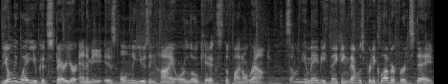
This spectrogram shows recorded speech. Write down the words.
The only way you could spare your enemy is only using high or low kicks the final round. Some of you may be thinking that was pretty clever for its day,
